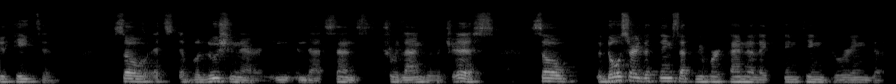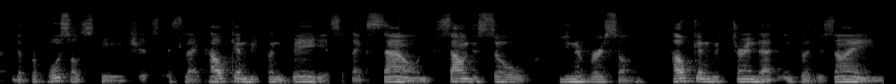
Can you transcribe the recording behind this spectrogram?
mutative. So it's evolutionary in, in that sense, true language is. So those are the things that we were kind of like thinking during the, the proposal stage. It's, it's like, how can we convey? It's like sound. Sound is so universal. How can we turn that into a design,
